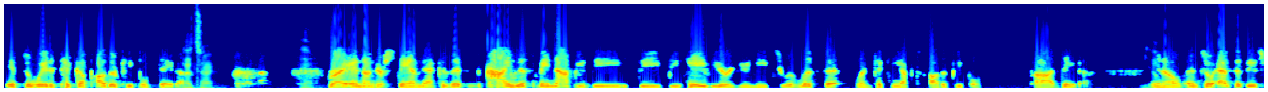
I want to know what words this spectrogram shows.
It's a way to pick up other people's data. That's right. Yeah. Right, and understand that because kindness may not be the the behavior you need to elicit when picking up other people's uh, data. Yep. You know, and so empathy is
